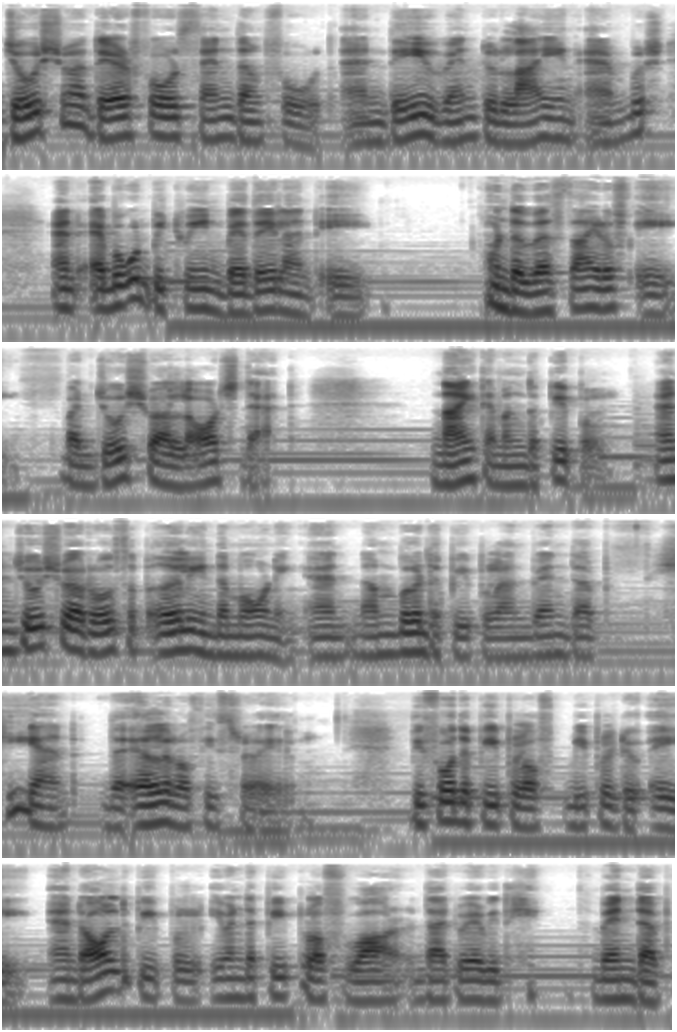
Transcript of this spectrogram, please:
Joshua therefore sent them forth, and they went to lie in ambush and abode between Bethel and Ai on the west side of Ai. But Joshua lodged that night among the people. And Joshua rose up early in the morning and numbered the people and went up, he and the elder of Israel, before the people of people to Ai. And all the people, even the people of war that were with him, went up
